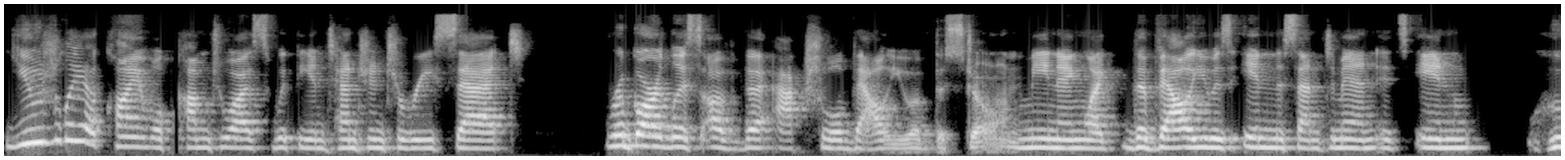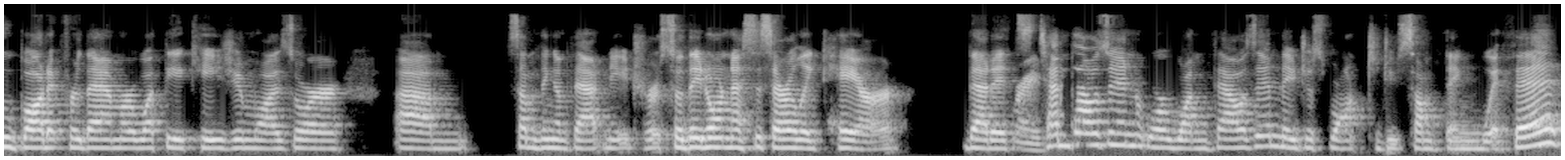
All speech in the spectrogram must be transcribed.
usually, a client will come to us with the intention to reset regardless of the actual value of the stone meaning like the value is in the sentiment it's in who bought it for them or what the occasion was or um, something of that nature. So they don't necessarily care that it's right. 10,000 or 1,000. They just want to do something with it.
